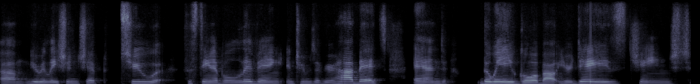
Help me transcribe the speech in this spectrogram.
um, your relationship to sustainable living in terms of your habits and the way you go about your days changed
